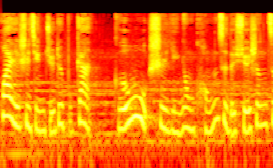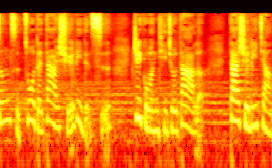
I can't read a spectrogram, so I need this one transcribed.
坏的事情绝对不干。格物是引用孔子的学生曾子做的《大学》里的词，这个问题就大了。《大学》里讲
